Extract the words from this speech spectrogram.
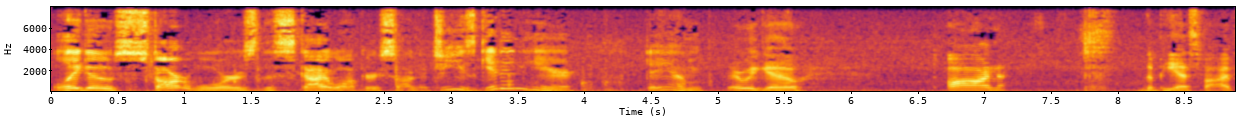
Lego Star Wars, the Skywalker Saga. Jeez, get in here. Damn, there we go. On the PS5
